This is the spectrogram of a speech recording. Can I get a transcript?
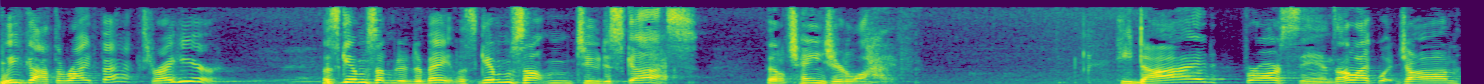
We've got the right facts right here. Let's give them something to debate. Let's give them something to discuss that'll change your life. He died for our sins. I like what John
